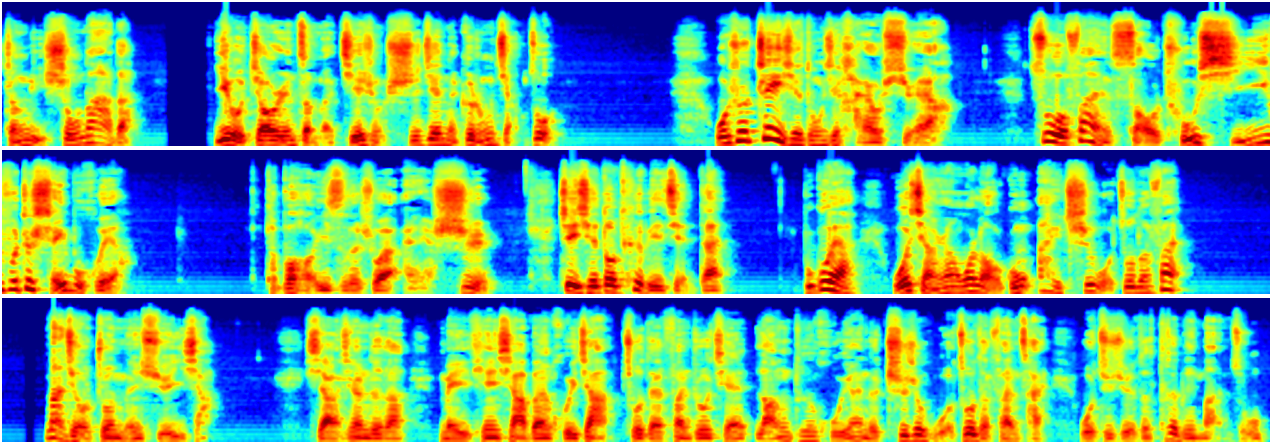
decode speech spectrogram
整理收纳的，也有教人怎么节省时间的各种讲座。”我说：“这些东西还要学呀？做饭、扫除、洗衣服，这谁不会啊？”他不好意思地说：“哎呀，是，这些都特别简单。不过呀，我想让我老公爱吃我做的饭，那就要专门学一下。”想象着他每天下班回家，坐在饭桌前狼吞虎咽地吃着我做的饭菜，我就觉得特别满足。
